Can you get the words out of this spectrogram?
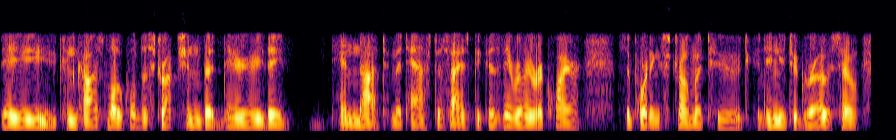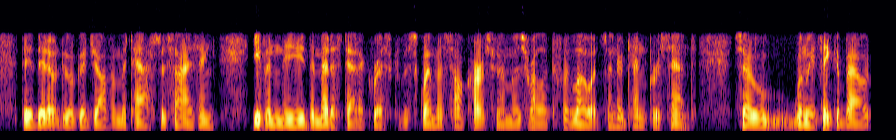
they can cause local destruction, but they they tend not to metastasize because they really require supporting stroma to, to continue to grow. So they, they don't do a good job of metastasizing. Even the, the metastatic risk of a squamous cell carcinoma is relatively low. It's under 10%. So when we think about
